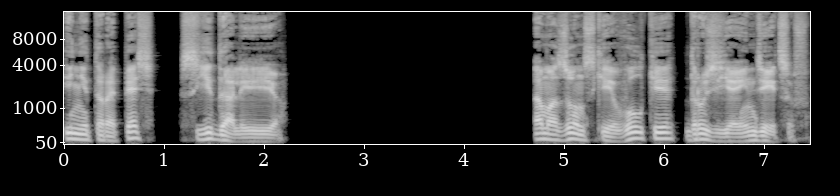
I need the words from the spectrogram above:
и, не торопясь, съедали ее. Амазонские волки – друзья индейцев.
